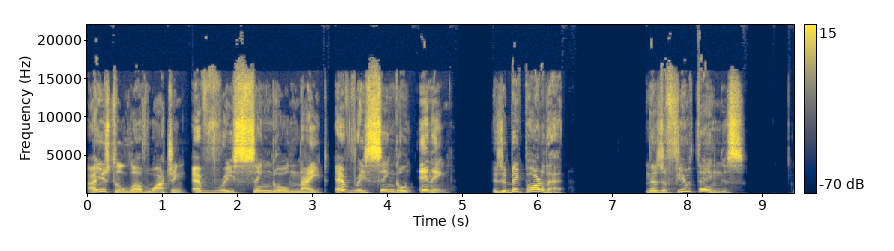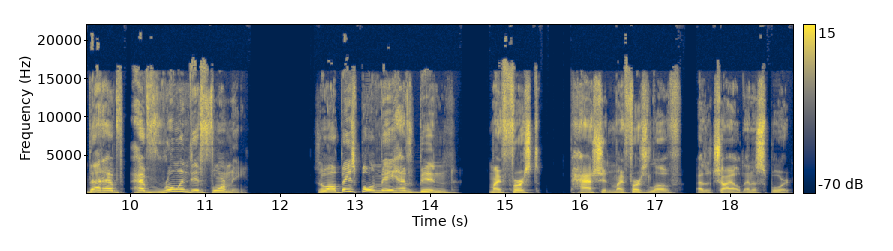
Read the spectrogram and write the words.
I used to love watching every single night, every single inning, is a big part of that. And there's a few things that have have ruined it for me. So while baseball may have been my first passion, my first love as a child and a sport,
